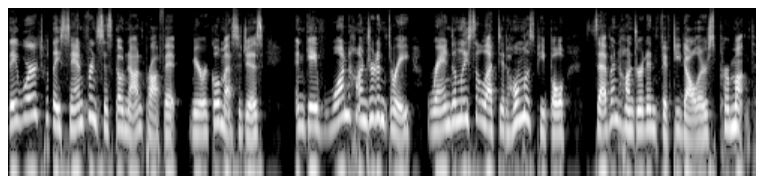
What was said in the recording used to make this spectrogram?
They worked with a San Francisco nonprofit, Miracle Messages, and gave 103 randomly selected homeless people $750 per month.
